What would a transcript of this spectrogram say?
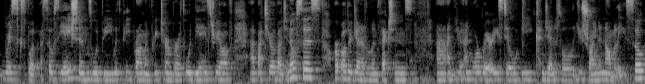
risks, but associations would be with PPROM and preterm birth would be a history of uh, bacterial vaginosis or other genital infections. Uh, and and more rarely still would be congenital uterine anomalies. So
